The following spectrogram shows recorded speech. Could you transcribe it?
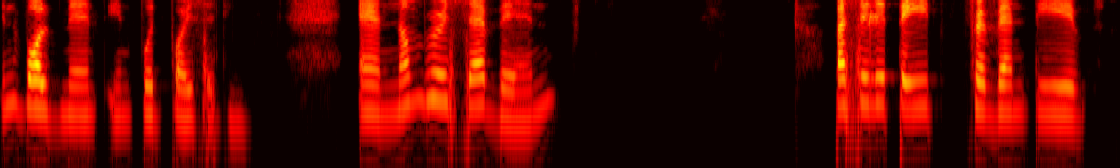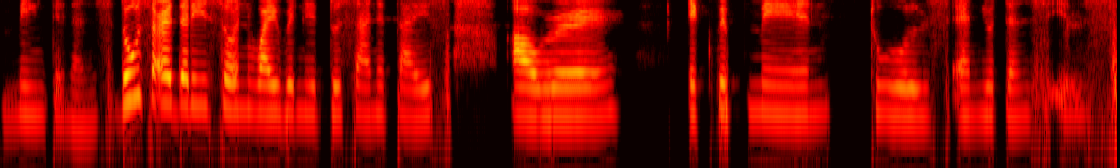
involvement in food poisoning. And number seven, facilitate preventive maintenance. Those are the reason why we need to sanitize our equipment, tools, and utensils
